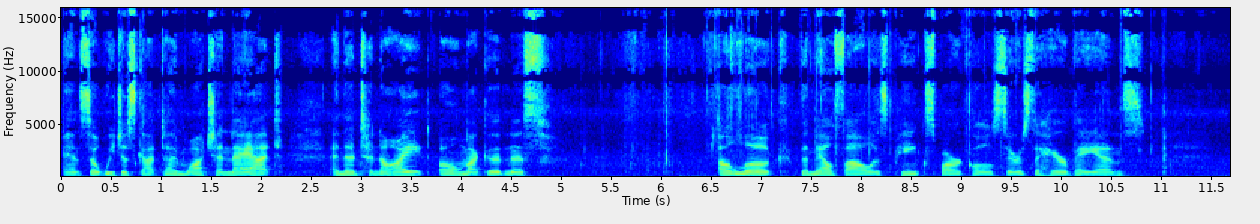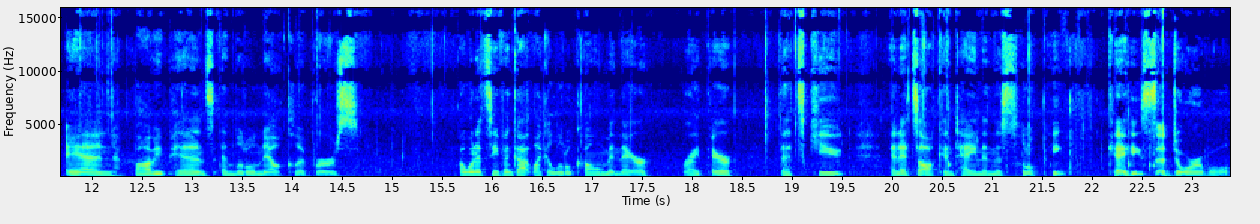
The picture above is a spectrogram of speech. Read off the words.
And so we just got done watching that. And then tonight, oh my goodness. Oh look, the nail file is pink sparkles. There's the hair bands and bobby pins and little nail clippers. Oh, and it's even got like a little comb in there, right there. That's cute. And it's all contained in this little pink case. Adorable.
